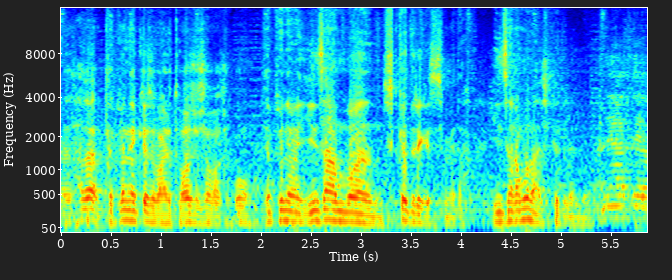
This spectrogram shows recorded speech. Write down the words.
네, 사장 대표님께서 많이 도와주셔가지고 대표님 인사 한번 시켜드리겠습니다 인사를 한번 안 시켜드렸네요 안녕하세요.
